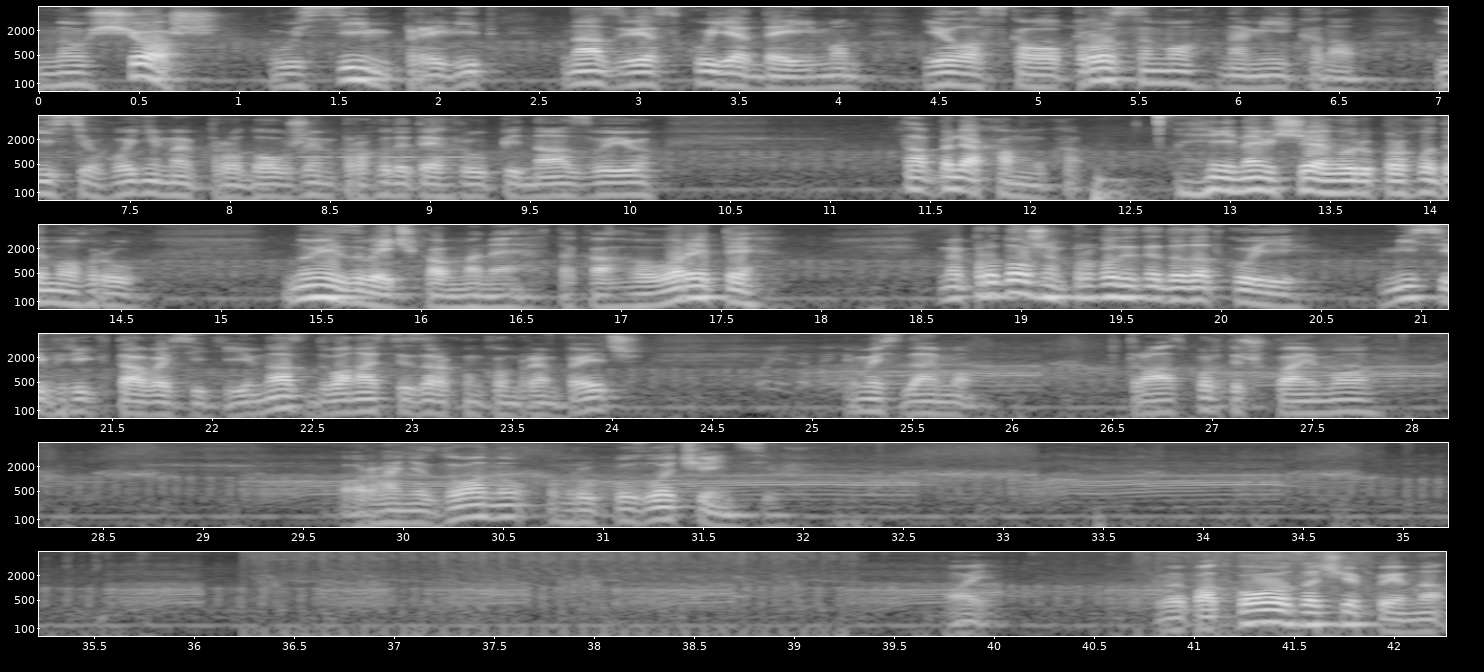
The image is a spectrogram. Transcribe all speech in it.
Ну що ж, усім привіт! На зв'язку я Деймон і ласкаво просимо на мій канал. І сьогодні ми продовжуємо проходити гру під назвою Та бляха-муха. І навіщо я говорю, проходимо гру? Ну і звичка в мене така говорити. Ми продовжуємо проходити додаткові місії в грі та City. І в нас 12 за рахунком Rampage. І ми сідаємо в транспорт і шукаємо організовану групу злочинців. Ой. Випадково зачепив на.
